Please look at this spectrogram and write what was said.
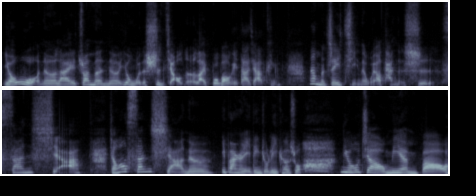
由我呢来专门呢用我的视角呢来播报给大家听。那么这一集呢，我要谈的是三峡。讲到三峡呢，一般人一定就立刻说牛角面包。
